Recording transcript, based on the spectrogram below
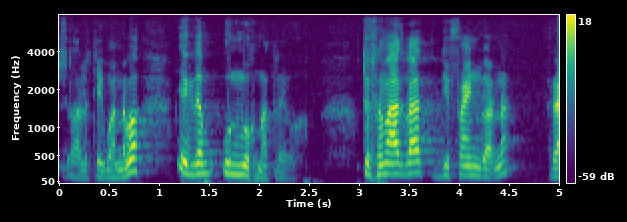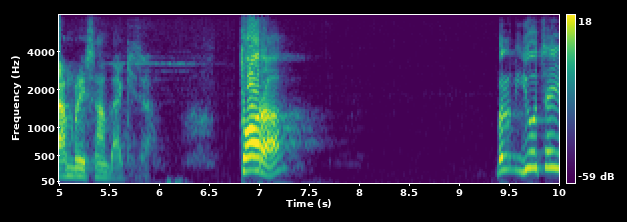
सरले ठिक भन्नुभयो। एकदम उन्मुख मात्रै हो। त्यो समाजवाद डिफाइन गर्न राम्रैसँग बाँकी छ। तर मतलब यो चाहिँ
